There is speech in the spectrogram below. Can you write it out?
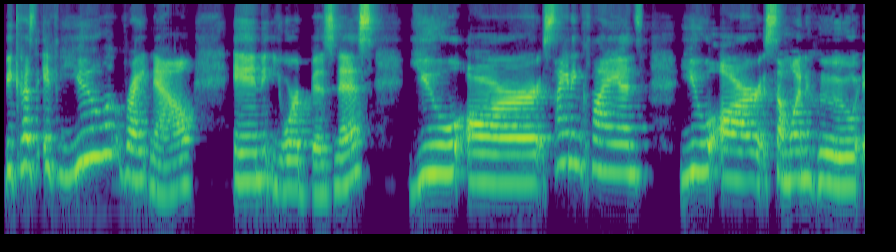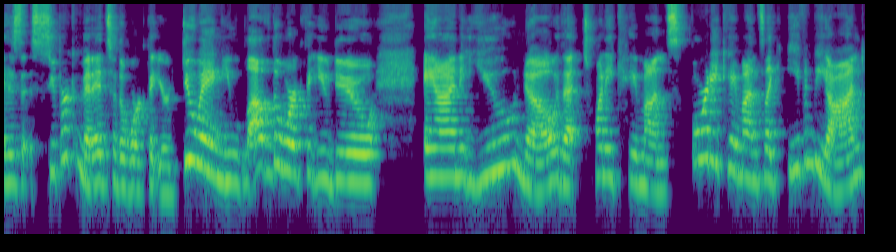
because if you right now in your business, you are signing clients, you are someone who is super committed to the work that you're doing, you love the work that you do, and you know that 20K months, 40K months, like even beyond,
